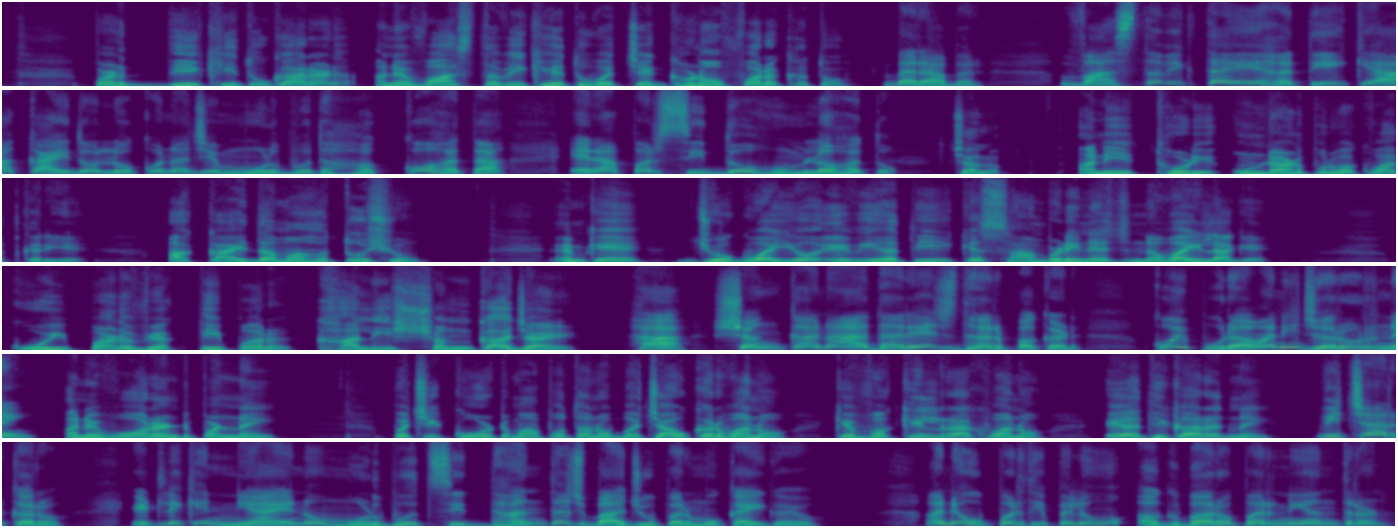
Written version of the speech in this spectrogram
પણ દેખીતું કારણ અને વાસ્તવિક હેતુ વચ્ચે ઘણો ફરક હતો. બરાબર. વાસ્તવિકતા એ હતી કે આ કાયદો લોકોના જે મૂળભૂત હક્કો હતા એના પર સીધો હુમલો હતો. ચલો આની થોડી ઊંડાણપૂર્વક વાત કરીએ. આ કાયદામાં હતું શું? એમ કે જોગવાઈઓ એવી હતી કે સાંભળીને જ નવાઈ લાગે. કોઈ પણ વ્યક્તિ પર ખાલી શંકા જાય. હા શંકાના આધારે જ ધરપકડ. કોઈ પુરાવાની જરૂર નહીં. અને વોરંટ પણ નહીં. પછી કોર્ટમાં પોતાનો બચાવ કરવાનો કે વકીલ રાખવાનો એ અધિકાર જ નહીં. વિચાર કરો એટલે કે ન્યાયનો મૂળભૂત સિદ્ધાંત જ બાજુ પર મુકાઈ ગયો. અને ઉપરથી પેલું અખબારો પર નિયંત્રણ?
